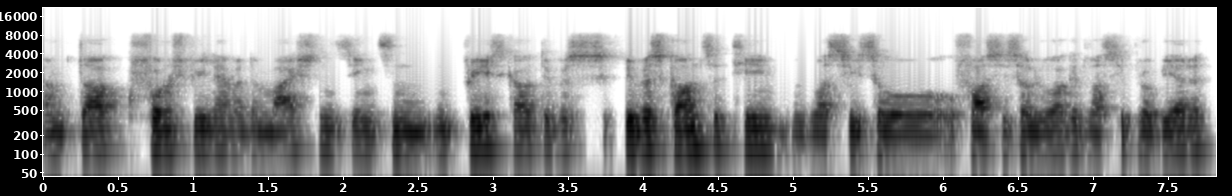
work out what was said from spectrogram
am Tag vor dem Spiel, haben wir dann meistens einen Pre-Scout über das ganze Team was sie so, auf was sie so schauen, was sie probieren.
